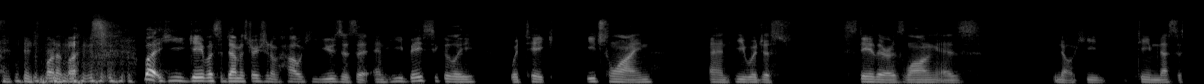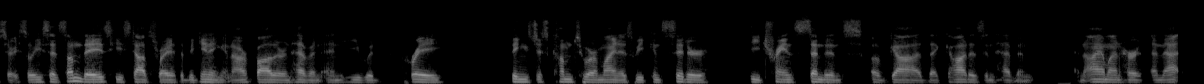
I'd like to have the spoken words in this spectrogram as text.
in front of us, but he gave us a demonstration of how he uses it. And he basically would take each line and he would just stay there as long as, you know, he deemed necessary. So he said some days he stops right at the beginning and our Father in heaven, and he would pray. Things just come to our mind as we consider the transcendence of God, that God is in heaven and I am on earth. And that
